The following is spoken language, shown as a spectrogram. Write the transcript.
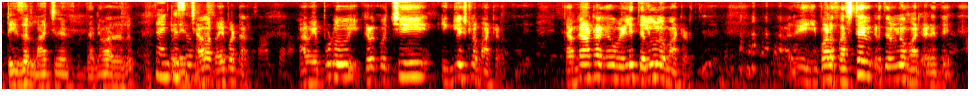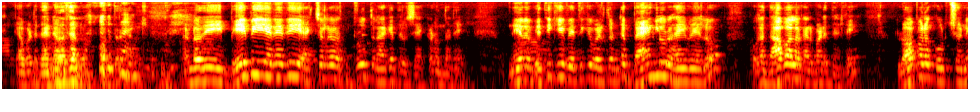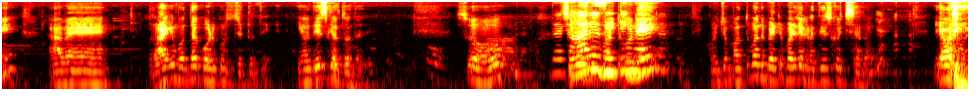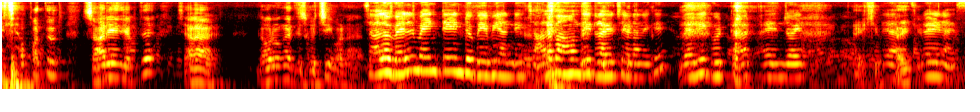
teaser launch ధన్యవాదాలు. చాలా భయపడ్డాను ఆమె ఎప్పుడు ఇక్కడికి వచ్చి ఇంగ్లీష్లో మాట్లాడుతుంది కర్ణాటక వెళ్ళి తెలుగులో మాట్లాడుతుంది. అది ఇవాళ ఫస్ట్ టైం ఇక్కడ తెలుగులో మాట్లాడింది. కాబట్టి ధన్యవాదాలు. రెండోది బేబీ అనేది యాక్చువల్గా ట్రూత్ నాకే తెలుసు ఎక్కడ ఉందని నేను వెతికి వెతికి వెళ్తుంటే బెంగళూరు హైవేలో ఒక దాబాలో కనపడిందండి. లోపల కూర్చొని ఆమె రాగి ముద్ద కోడి పులుసు తింటుంది. ఈమె తీసుకెళ్తుంది అది. సో. కొంచెం మత్తు మంది పెట్టి మళ్ళీ ఇక్కడ తీసుకొచ్చాను ఎవరికి చెప్పద్దు సారీ అని చెప్తే చాలా గౌరవంగా తీసుకొచ్చి వాళ్ళ చాలా వెల్ మెయింటైన్డ్ బేబీ అండి చాలా బాగుంది డ్రైవ్ చేయడానికి very good car I enjoy thank you thank you very nice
